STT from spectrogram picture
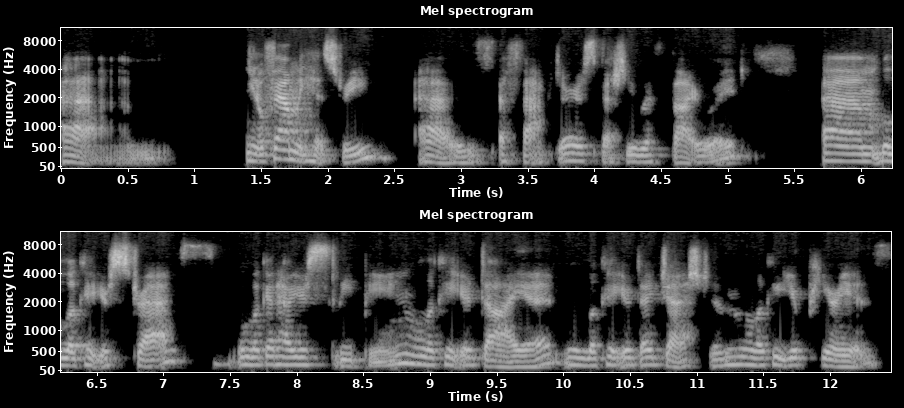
um, you know, family history as a factor, especially with thyroid. Um, we'll look at your stress. We'll look at how you're sleeping. We'll look at your diet. We'll look at your digestion. We'll look at your periods.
